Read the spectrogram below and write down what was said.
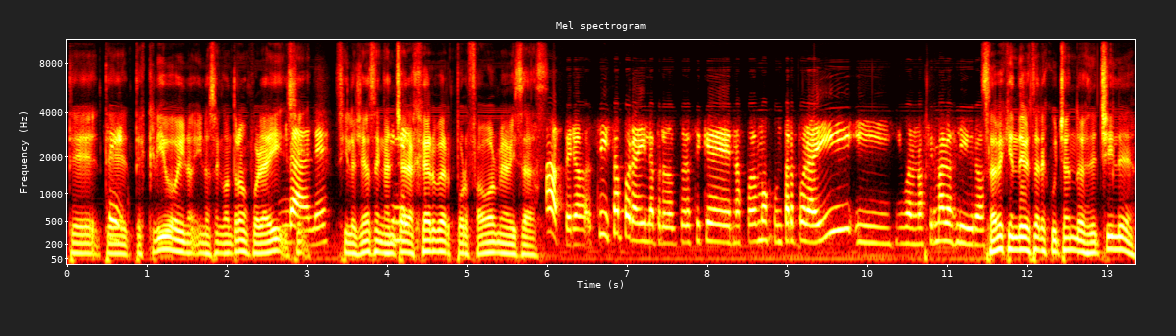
te, te, escribo y, y, nos encontramos por ahí. Dale. Si, lo llegas a enganchar a Herbert, por favor me avisas. Ah, pero sí, está por ahí la productora. Así que nos podemos juntar por ahí y y bueno, nos firma los libros. ¿Sabes quién debe estar escuchando desde Chile?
